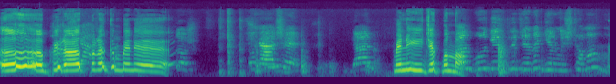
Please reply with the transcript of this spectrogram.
Aa, bir rahat bırakın beni. dur. Şey. Gel. Beni yiyecek bunlar. Bu gizlicene girmiş tamam mı?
